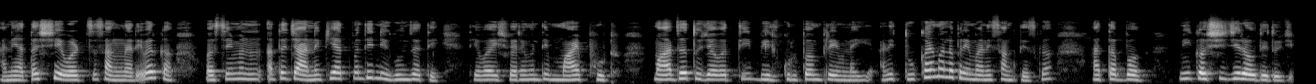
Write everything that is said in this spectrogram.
आणि आता शेवटचं सांगणार आहे बरं का. असे म्हणून आता जानकी आतमध्ये निघून जाते. तेव्हा ऐश्वर्या म्हणते माय फूट माझं तुझ्यावरती बिलकुल पण प्रेम नाही आहे आणि तू काय मला प्रेमाने सांगतेस ग? आता बघ मी कशी जिरवते तुझी?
